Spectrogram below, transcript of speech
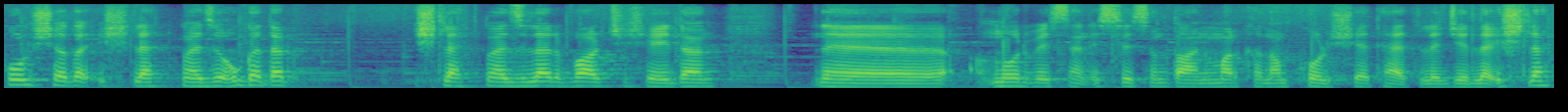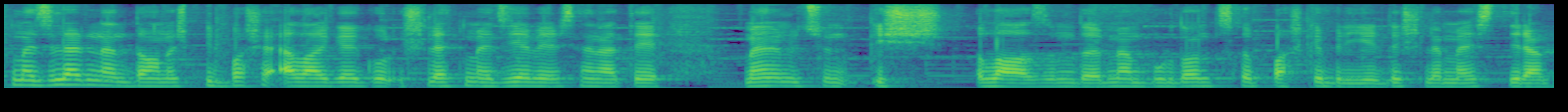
Polşada işlətməcə o qədər işlətməcilər var ki, şeydən Norveçdən, İsveçdən, Danimarkadan Polşaya tətilə gedirlər. İşlətməcilərlə danış, birbaşa əlaqə qur, işlətməciyə ver sənəti. Mənim üçün iş lazımdır. Mən burdan çıxıb başqa bir yerdə işləmək istəyirəm.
